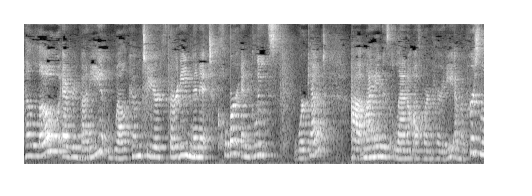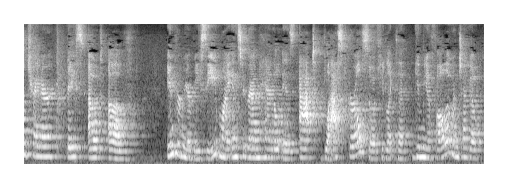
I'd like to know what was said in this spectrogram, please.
Hello everybody, welcome to your 30 minute core and glutes workout. Uh, my name is Lana Osborne Paradis. I'm a personal trainer based out of Invermere, BC. My Instagram handle is at Blast blastgirl, so if you'd like to give me a follow and check out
